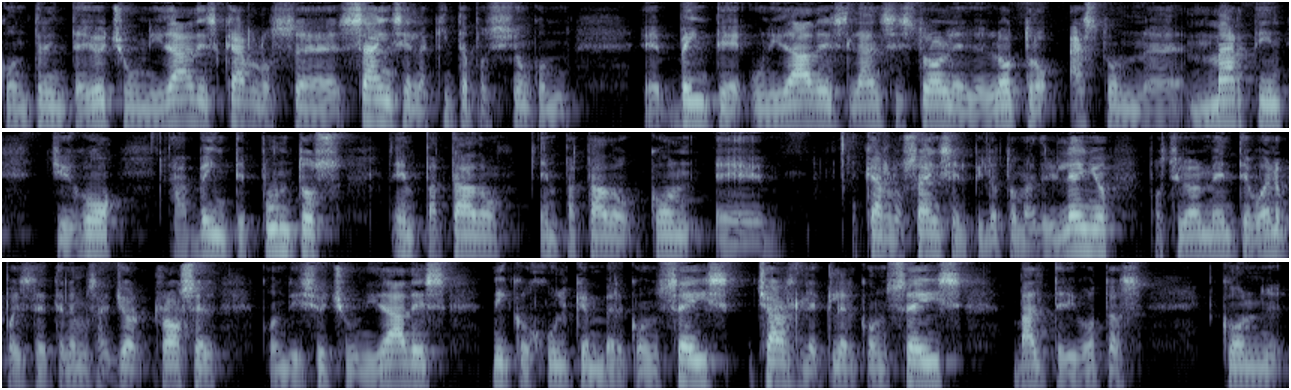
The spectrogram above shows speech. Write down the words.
con 38 unidades, Carlos eh, Sainz en la quinta posición con 20 eh, unidades, Lance Stroll en el otro, Aston eh, Martin llegó a 20 puntos, empatado, empatado con Carlos Sainz, el piloto madrileño. Posteriormente, bueno, pues tenemos a George Russell con 18 unidades, Nico Hulkenberg con 6, Charles Leclerc con 6, Valtteri Bottas con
